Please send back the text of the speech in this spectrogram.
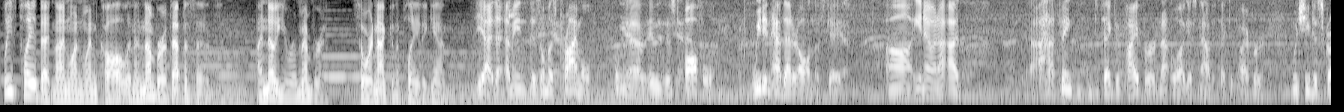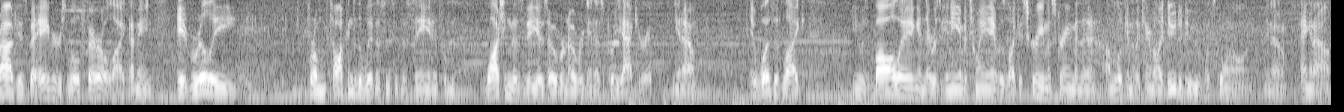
We've played that 911 call in a number of episodes. I know you remember it, so we're not going to play it again. Yeah, that, I mean, there's almost primal. You know, it was, it was awful. We didn't have that at all in this case. Uh, you know, and I, I, I think Detective Piper, not, well, I guess now Detective Piper, when she described his behavior as Will Ferrell like, I mean, it really, from talking to the witnesses at the scene and from watching those videos over and over again, it's pretty accurate. You know, it wasn't like he was bawling and there was any in between. It was like a scream, a scream, and then I'm looking at the camera like, doo doo doo, what's going on? You know, hanging out.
